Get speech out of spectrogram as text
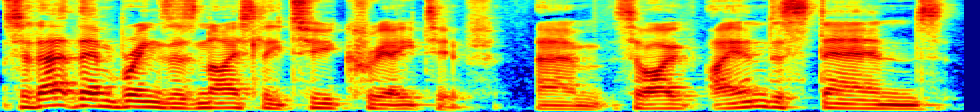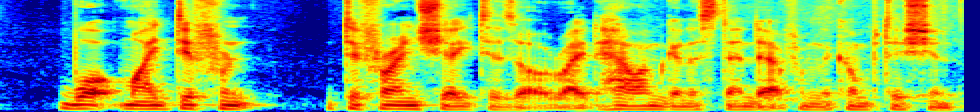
so that then brings us nicely to creative. Um, so I, I understand what my different differentiators are, right? How I'm going to stand out from the competition.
